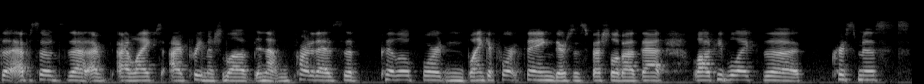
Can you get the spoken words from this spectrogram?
the episodes that I, I liked, I pretty much loved, and that part of that is the pillow fort and blanket fort thing. There's a special about that. A lot of people like the Christmas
